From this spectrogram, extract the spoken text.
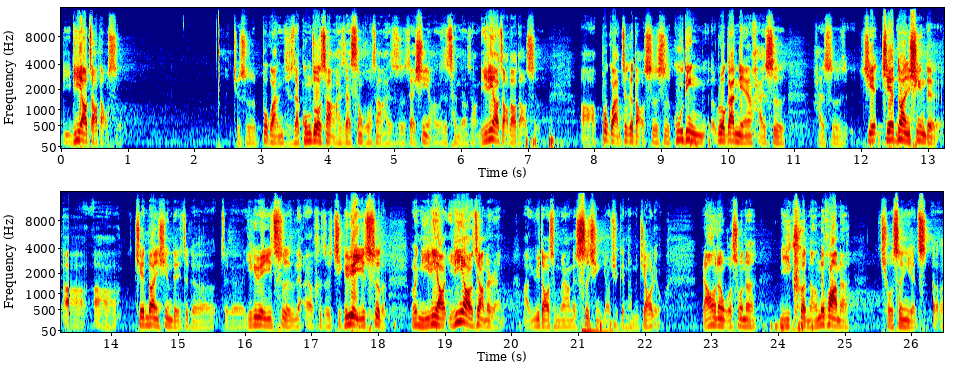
一定要找导师，就是不管你是在工作上，还是在生活上，还是在信仰、还是成长上，你一定要找到导师。啊，不管这个导师是固定若干年，还是还是阶阶段性的啊啊阶段性的这个这个一个月一次两或者几个月一次的，我说你一定要一定要这样的人啊，遇到什么样的事情要去跟他们交流。然后呢，我说呢，你可能的话呢。求生也是呃，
